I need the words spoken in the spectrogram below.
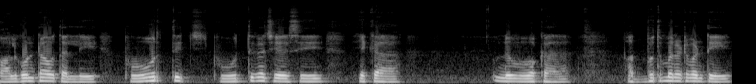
పాల్గొంటావు తల్లి. పూర్తి పూర్తిగా చేసి ఇక నువ్వు ఒక అద్భుతమైనటువంటి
